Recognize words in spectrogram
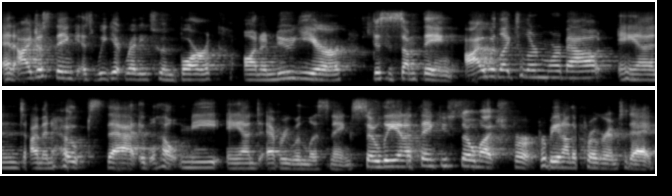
And I just think as we get ready to embark on a new year, this is something I would like to learn more about. And I'm in hopes that it will help me and everyone listening. So, Leanna, thank you so much for, for being on the program today.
